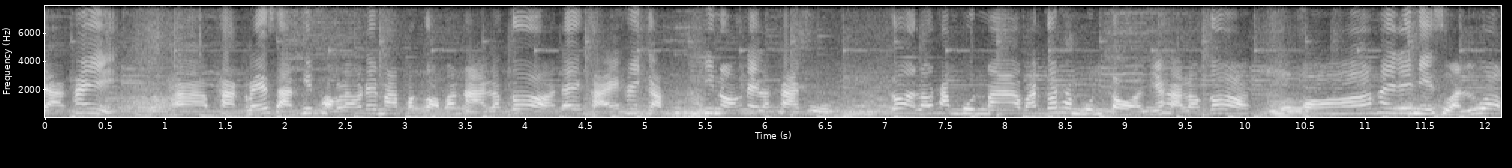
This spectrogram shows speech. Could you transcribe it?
อยากให้อ่าผักไร้สารพิษของเราได้มาประกอบอาหาร แล้วก็ได้ขายให้กับพี่น้องในราคาถูก ก็เราทำบุญมาวัดก็ทำบุญต่อเงี้ยค่ะเราก็ขอให้ได้มีส่วนร่วม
